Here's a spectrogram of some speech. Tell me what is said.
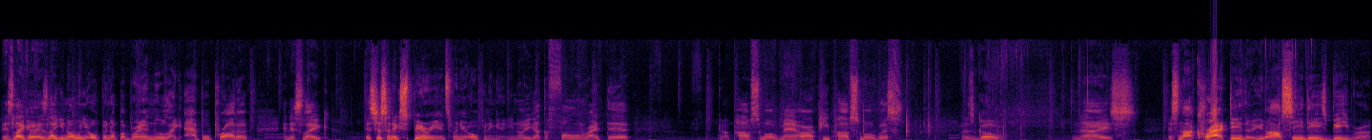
It's like a, it's like, you know, when you open up a brand new like Apple product and it's like, it's just an experience when you're opening it. You know, you got the phone right there. Got Pop Smoke, man. RP Pop Smoke. Let's, let's go. Nice. It's not cracked either. You know how CDs be, bro.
